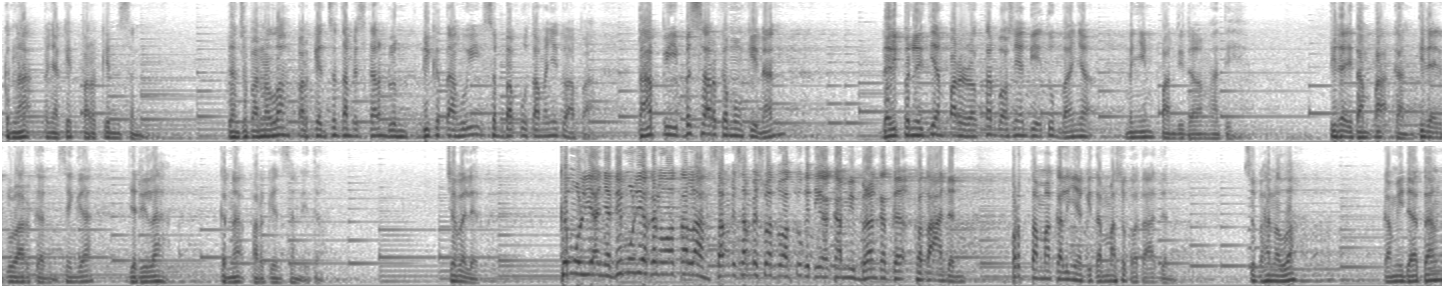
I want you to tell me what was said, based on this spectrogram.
kena penyakit Parkinson. Dan subhanallah Parkinson sampai sekarang belum diketahui sebab utamanya itu apa. Tapi besar kemungkinan dari penelitian para dokter bahwasanya dia itu banyak menyimpan di dalam hati. Tidak ditampakkan, tidak dikeluarkan sehingga jadilah kena Parkinson itu coba lihat. Kemuliaannya dimuliakan Allah Ta'ala sampai-sampai suatu waktu ketika kami berangkat ke kota Aden. Pertama kalinya kita masuk kota Aden. Subhanallah kami datang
